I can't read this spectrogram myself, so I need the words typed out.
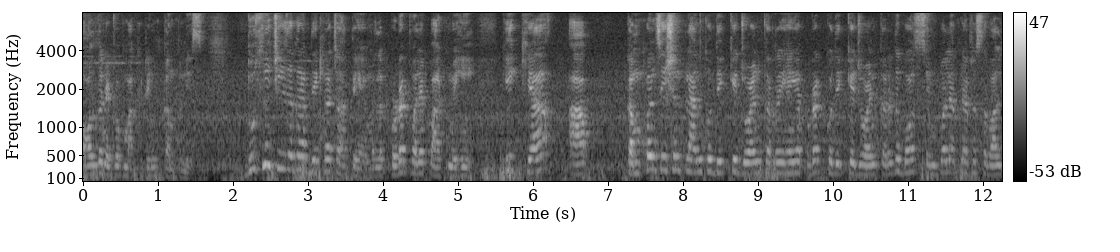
all the network marketing companies दूसरी चीज़ अगर आप देखना चाहते हैं मतलब प्रोडक्ट वाले पार्ट में ही, कि क्या आप कंपनसेशन प्लान को देख के ज्वाइन कर रहे हैं या प्रोडक्ट को देख के ज्वाइन कर रहे हैं तो बहुत सिंपल है, अपने आपसे सवाल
